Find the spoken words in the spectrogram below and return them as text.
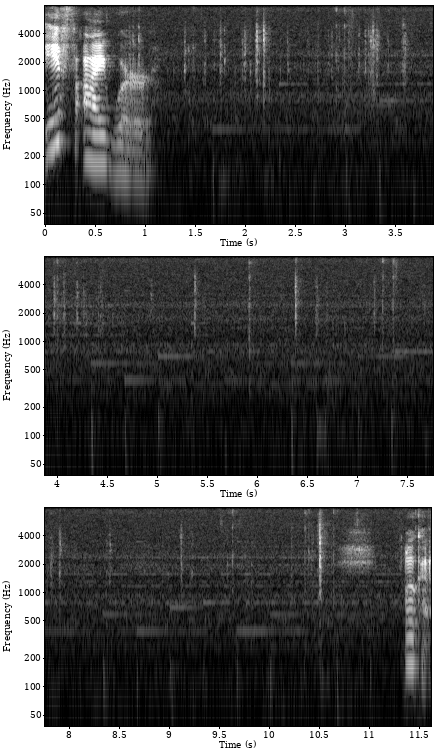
If I were Okay.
